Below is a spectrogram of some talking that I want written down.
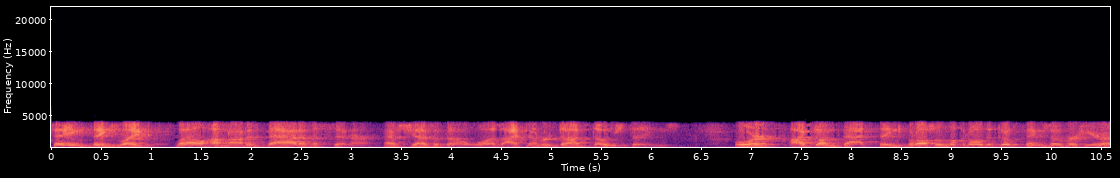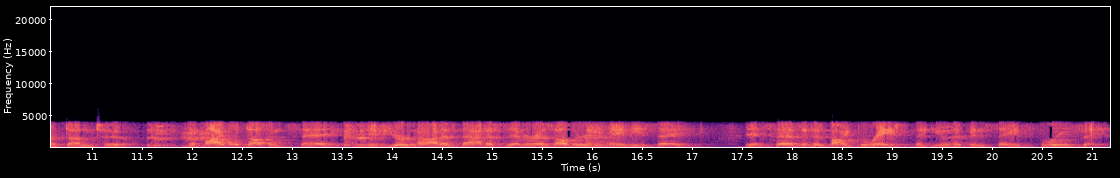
saying things like, well, I'm not as bad of a sinner as Jezebel was. I've never done those things. Or, I've done bad things, but also look at all the good things over here I've done too. The Bible doesn't say, if you're not as bad a sinner as others, you may be saved. It says it is by grace that you have been saved through faith.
